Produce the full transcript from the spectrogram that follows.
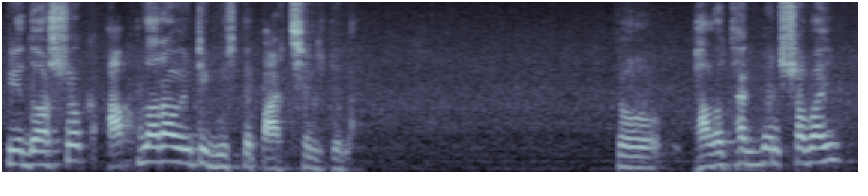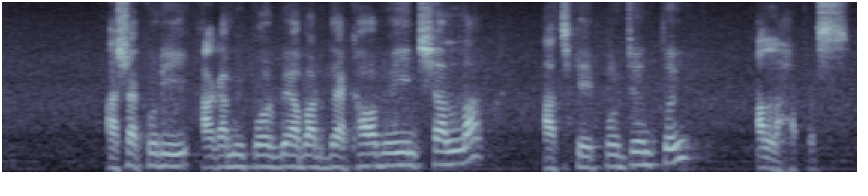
প্রিয় দর্শক, আপনারাও এটি বুঝতে পারছেন কিনা? তো ভালো থাকবেন সবাই। আশা করি আগামী পর্বে আবার দেখা হবে ইনশাল্লাহ। আজকে পর্যন্তই। আল্লাহ হাফেজ।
